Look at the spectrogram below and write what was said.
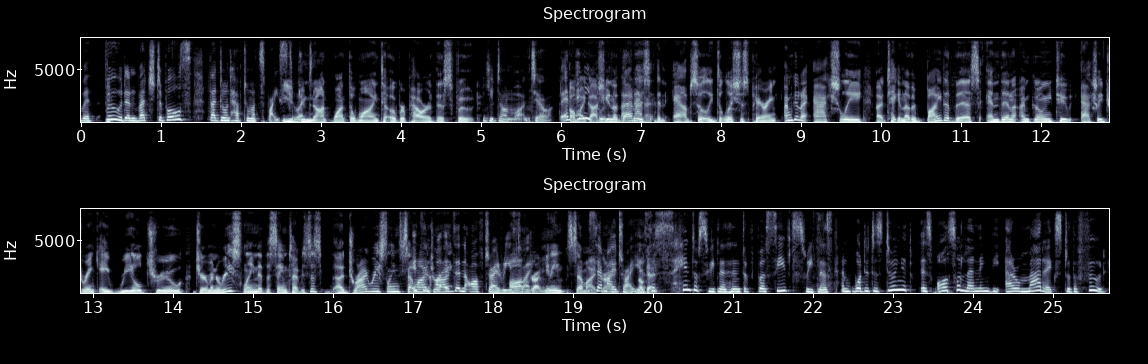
with food and vegetables that don't have too much spice you do it. not want the wine to overpower this food. you don't want to. And Oh my gosh, you know, for that is an absolutely delicious pairing. I'm going to actually uh, take another bite of this and then I'm going to actually drink a real true German Riesling at the same time. Is this a dry Riesling, semi-dry? it's an off-dry Riesling. Off-dry, meaning semi-dry. Semi-dry, yes. Okay. It's a hint of sweetness, a hint of perceived sweetness. And what it is doing, it is also lending the aromatics to the food.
